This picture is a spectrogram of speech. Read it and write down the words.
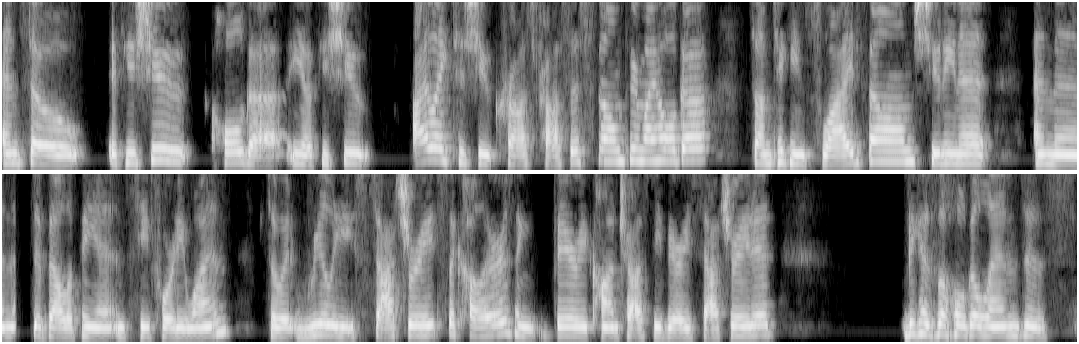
and so if you shoot Holga, you know, if you shoot I like to shoot cross process film through my Holga. So I'm taking slide film, shooting it, and then developing it in C41. So it really saturates the colors and very contrasty, very saturated. Because the Holga lens is,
